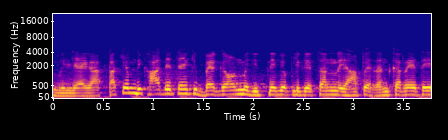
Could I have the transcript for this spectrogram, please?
मिल जाएगा। बाकी हम दिखा देते हैं कि बैकग्राउंड में जितने भी एप्लीकेशन यहाँ पे रन कर रहे थे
